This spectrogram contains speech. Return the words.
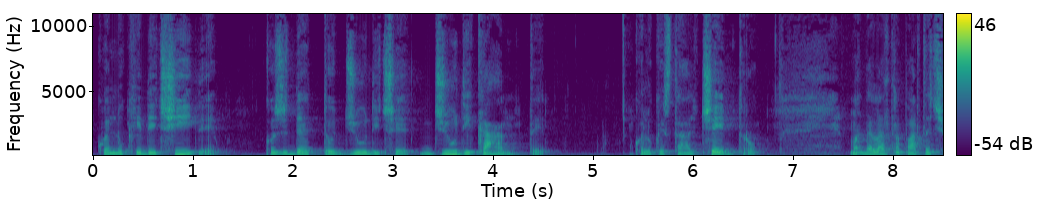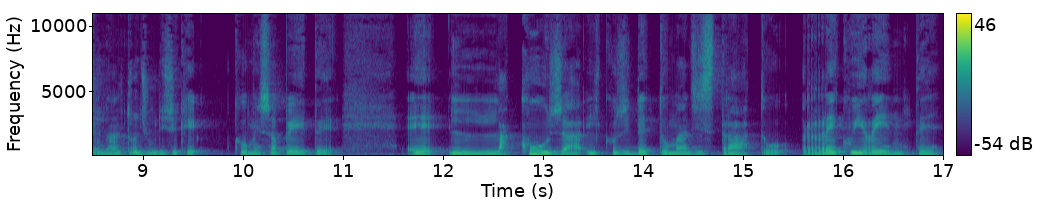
quello che decide cosiddetto giudice giudicante, quello che sta al centro, ma dall'altra parte c'è un altro giudice che, come sapete, è l'accusa, il cosiddetto magistrato requirente,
